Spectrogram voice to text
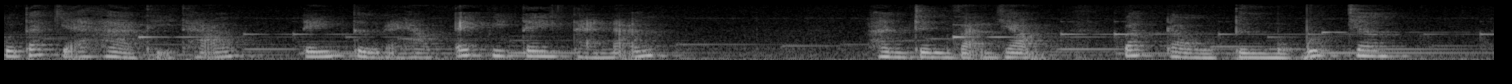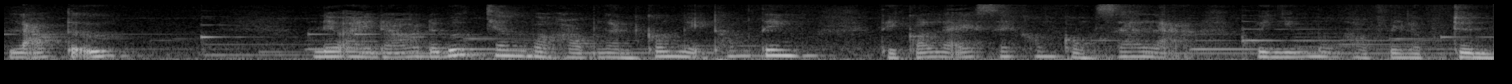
của tác giả Hà Thị Thảo đến từ Đại học FPT Đà Nẵng Hành trình vạn dặm bắt đầu từ một bước chân Lão Tử nếu ai đó đã bước chân vào học ngành công nghệ thông tin thì có lẽ sẽ không còn xa lạ với những môn học về lập trình.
